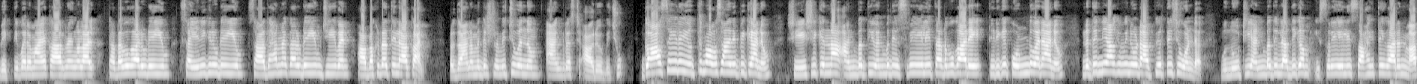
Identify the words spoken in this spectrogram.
വ്യക്തിപരമായ കാരണങ്ങളാൽ തടവുകാരുടെയും സൈനികരുടെയും സാധാരണക്കാരുടെയും ജീവൻ അപകടത്തിലാക്കാൻ പ്രധാനമന്ത്രി ശ്രമിച്ചുവെന്നും ആംഗ്രസ്റ്റ് ആരോപിച്ചു. ഗാസയിലെ യുദ്ധം അവസാനിപ്പിക്കാനും ശേഷിക്കുന്ന അൻപത്തി ഒൻപത് ഇസ്രയേലി തടവുകാരെ തിരികെ കൊണ്ടുവരാനും നെതന്യാഹുവിനോട് അഭ്യർത്ഥിച്ചുകൊണ്ട് മുന്നൂറ്റി അൻപതിലധികം ഇസ്രയേലി സാഹിത്യകാരന്മാർ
